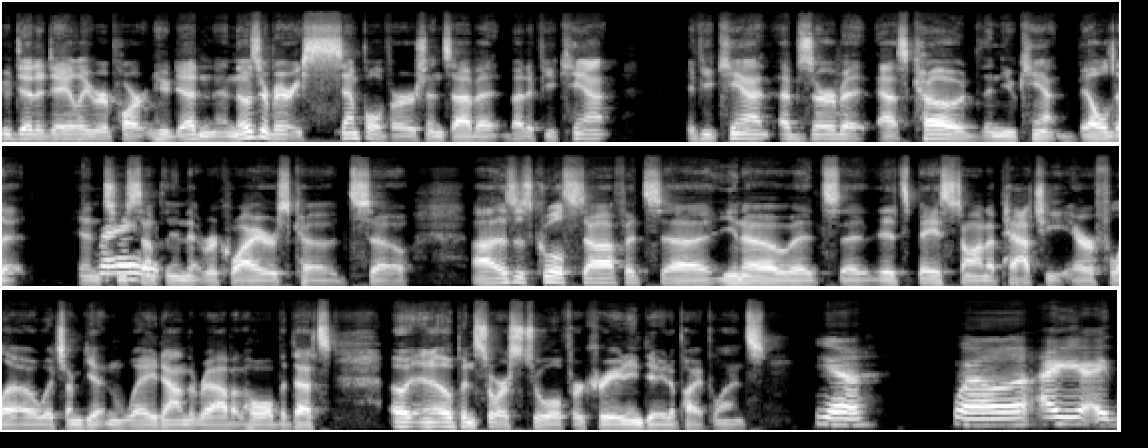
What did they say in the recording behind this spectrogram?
who did a daily report and who didn't and those are very simple versions of it but if you can't if you can't observe it as code then you can't build it into right. something that requires code so uh, this is cool stuff. It's uh, you know it's uh, it's based on Apache Airflow, which I'm getting way down the rabbit hole, but that's an open source tool for creating data pipelines. Yeah, well, I, I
